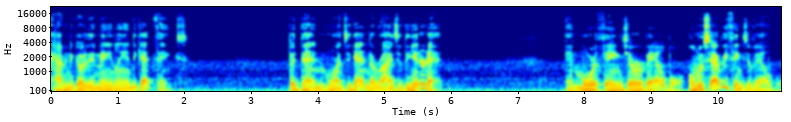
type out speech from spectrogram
having to go to the mainland to get things. But then once again, the rise of the internet, and more things are available. Almost everything's available.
